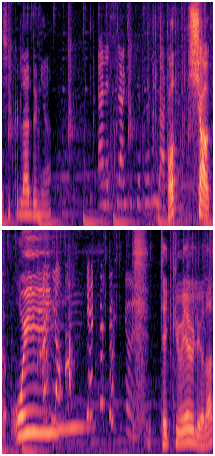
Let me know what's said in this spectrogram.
Teşekkürler dünya. Yani eskiden kötü yapıyordum da. Hop şak. Oy. Ay ya. Kötü. Tek Q'ya ölüyor lan.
